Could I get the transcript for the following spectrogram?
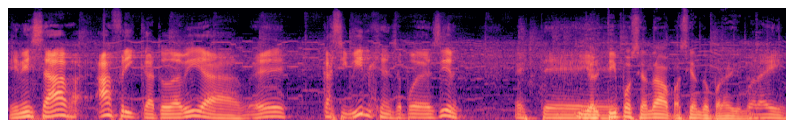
en esa África todavía, ¿eh? casi virgen se puede decir. Este, Y el tipo se andaba paseando por ahí. ¿no? por ahí.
